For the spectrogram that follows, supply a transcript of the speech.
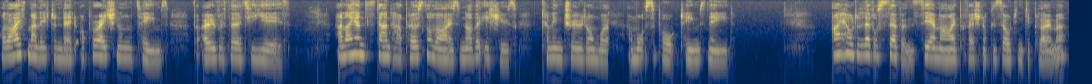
Well, I've managed and led operational teams for over 30 years, and I understand how personal lives and other issues can intrude on work and what support teams need. I held a level 7 CMI professional consulting diploma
